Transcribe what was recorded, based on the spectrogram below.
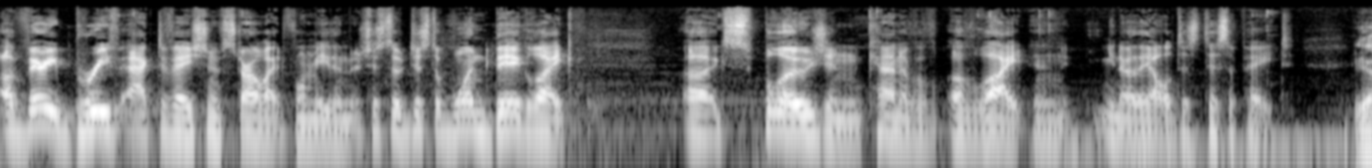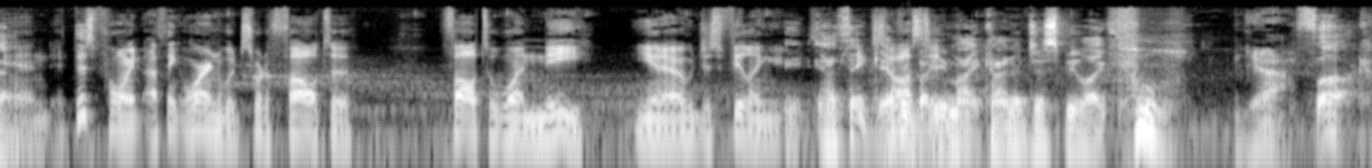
a very brief activation of starlight for me. Even it's just a just a one big like uh, explosion kind of, of of light, and you know they all just dissipate. Yeah. And at this point, I think Orin would sort of fall to fall to one knee, you know, just feeling. I think exhausted. everybody might kind of just be like, Phew, Yeah. fuck.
